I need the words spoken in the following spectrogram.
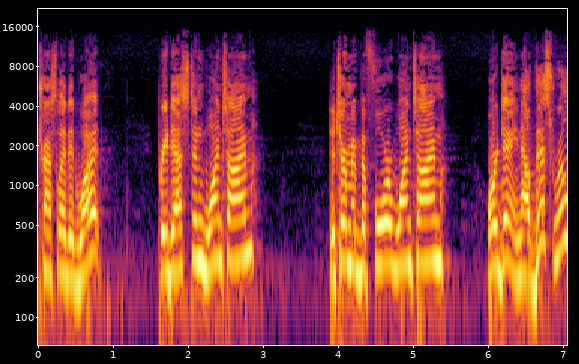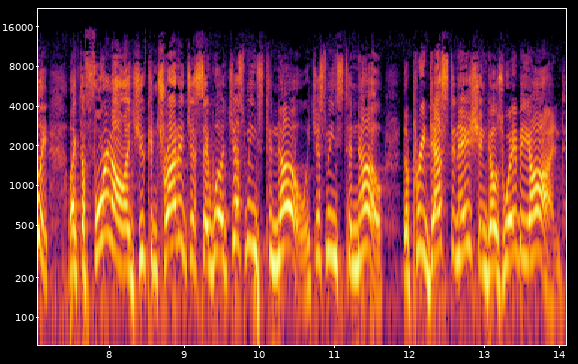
translated what? Predestined. One time. Determined before. One time. Ordained. Now, this really, like the foreknowledge, you can try to just say, well, it just means to know. It just means to know. The predestination goes way beyond.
